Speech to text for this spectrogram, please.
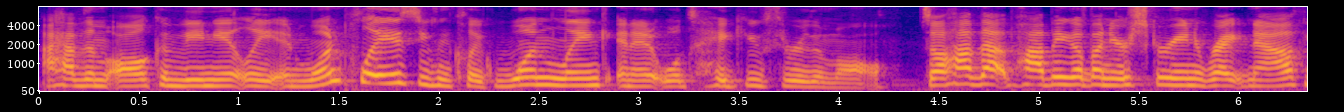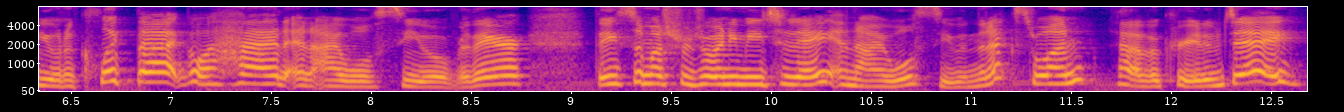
I have them all conveniently in one place. You can click one link and it will take you through them all. So I'll have that popping up on your screen right now. If you wanna click that, go ahead and I will see you over there. Thanks so much for joining me today, and I will see you in the next one. Have a creative day.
